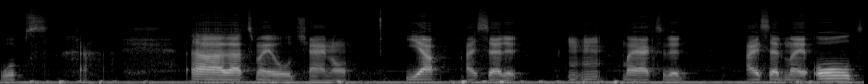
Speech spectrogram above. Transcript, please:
Whoops. uh, that's my old channel. Yep, I said it. Mm-hmm, by accident. I said my old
